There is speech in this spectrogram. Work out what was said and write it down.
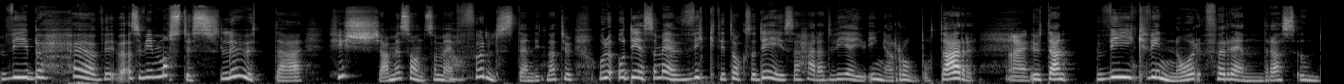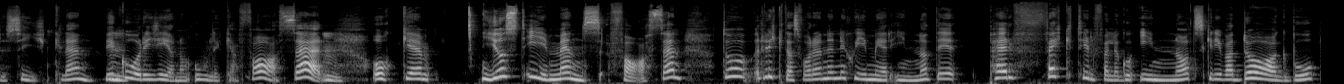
vi behöver, alltså vi måste sluta hyscha med sånt som är fullständigt naturligt. Och, och det som är viktigt också, det är ju så här att vi är ju inga robotar. Nej. Utan vi kvinnor förändras under cykeln. Vi går igenom olika faser. Och eh, just i mensfasen, då riktas vår energi mer inåt. Det perfekt tillfälle att gå inåt, skriva dagbok,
